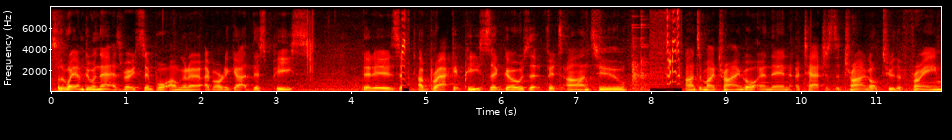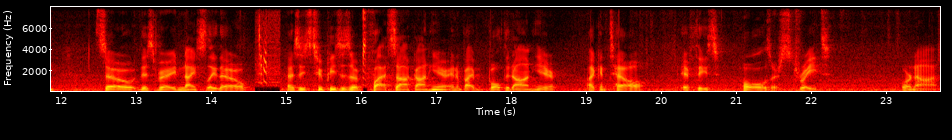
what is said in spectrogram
So the way I'm doing that is very simple. I'm gonna, I've already got this piece that is a bracket piece that goes, that fits onto, onto my triangle and then attaches the triangle to the frame. So this very nicely though, has these two pieces of flat sock on here and if I bolt it on here, I can tell if these holes are straight or not.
